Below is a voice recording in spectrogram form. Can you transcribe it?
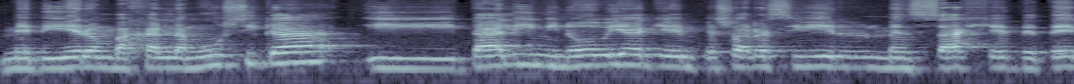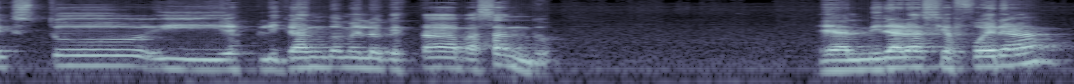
me pidieron bajar la música y Tali, mi novia, que empezó a recibir mensajes de texto y explicándome lo que estaba pasando. Eh, al mirar hacia afuera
